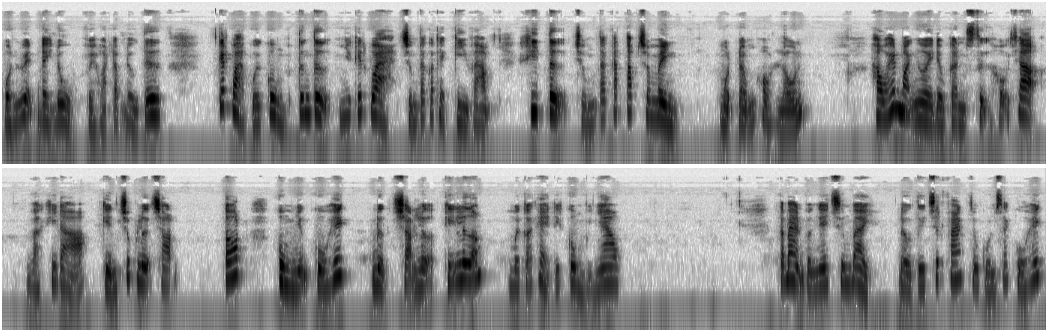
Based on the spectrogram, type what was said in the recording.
huấn luyện đầy đủ về hoạt động đầu tư. Kết quả cuối cùng tương tự như kết quả chúng ta có thể kỳ vọng khi tự chúng ta cắt tóc cho mình, một đống hổ lốn. Hầu hết mọi người đều cần sự hỗ trợ và khi đó kiến trúc lựa chọn tốt cùng những cú hích được chọn lựa kỹ lưỡng mới có thể đi cùng với nhau. Các bạn vừa nghe chương 7 Đầu tư chất phát trong cuốn sách Cú hích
